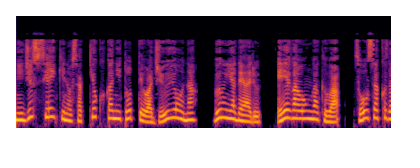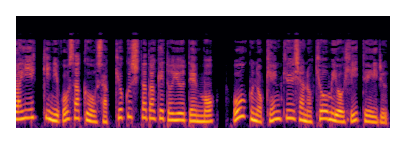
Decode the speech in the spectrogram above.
20世紀の作曲家にとっては重要な分野である映画音楽は創作第一期に5作を作曲しただけという点も多くの研究者の興味を引いている。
